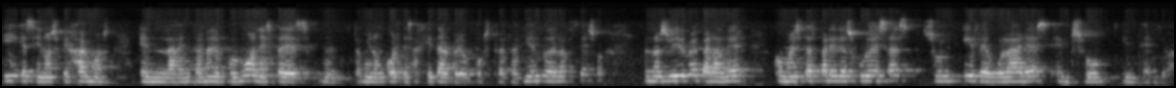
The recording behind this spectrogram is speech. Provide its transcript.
y que si nos fijamos en la ventana del pulmón, este es mm, también un corte sagital, pero post tratamiento del absceso, nos sirve para ver cómo estas paredes gruesas son irregulares en su interior.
